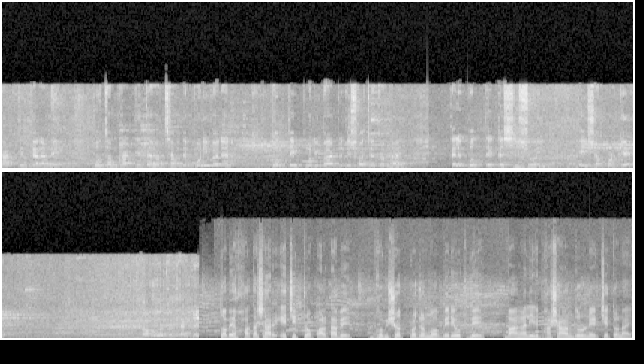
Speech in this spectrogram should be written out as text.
ঘাটতির কারণে প্রথম ঘাটতিটা হচ্ছে আমাদের পরিবারের প্রত্যেক পরিবার যদি সচেতন হয়, তাহলে প্রত্যেকটা শিশুই এই সম্পর্কে অবগত থাকবে। তবে হতাশার এ চিত্র পাল্টাবে, ভবিষ্যৎ প্রজন্ম বেড়ে উঠবে বাঙালির ভাষা আন্দোলনের চেতনায়,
